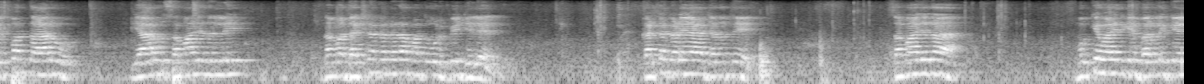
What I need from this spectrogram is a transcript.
ಎಪ್ಪತ್ತಾರು ಯಾರು ಸಮಾಜದಲ್ಲಿ ನಮ್ಮ ದಕ್ಷಿಣ ಕನ್ನಡ ಮತ್ತು ಉಡುಪಿ ಜಿಲ್ಲೆಯಲ್ಲಿ ಕಟ್ಟಕಡೆಯ ಜನತೆ ಸಮಾಜದ ಮುಖ್ಯವಾಹಿನಿಗೆ ಬರಲಿಕ್ಕೆ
